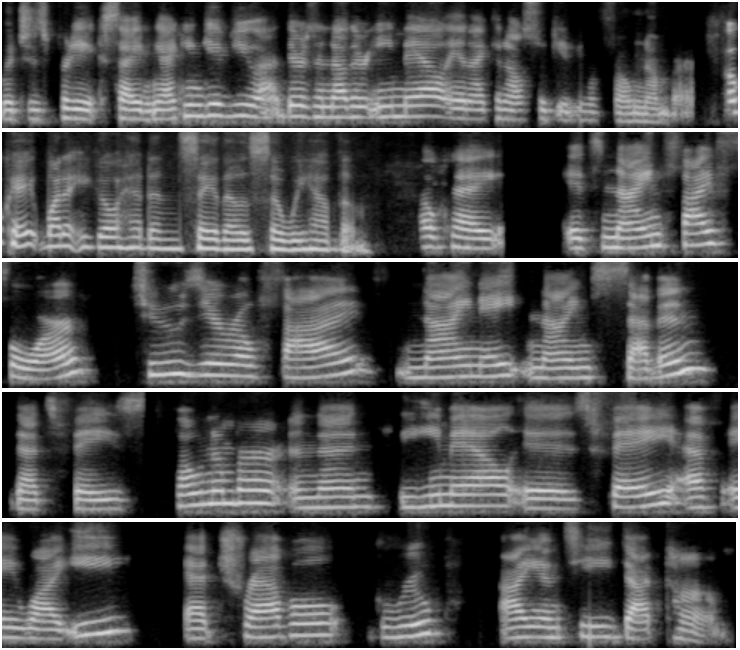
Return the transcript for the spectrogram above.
which is pretty exciting. I can give you uh, there's another email and I can also give you a phone number. Okay, why don't you go ahead and say those so we have them? Okay. It's 954 205 9897. That's Faye's phone number. And then the email is Faye, F A Y E, at travelgroupint.com.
